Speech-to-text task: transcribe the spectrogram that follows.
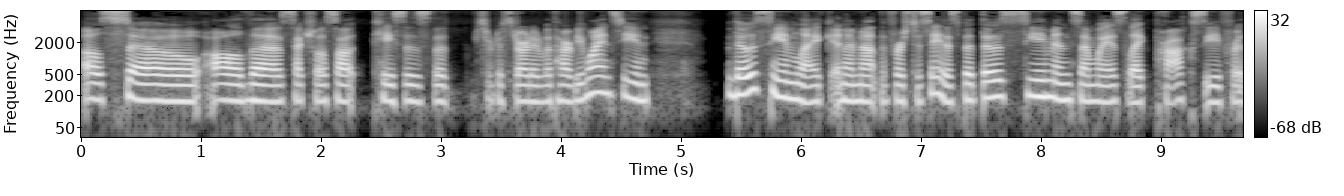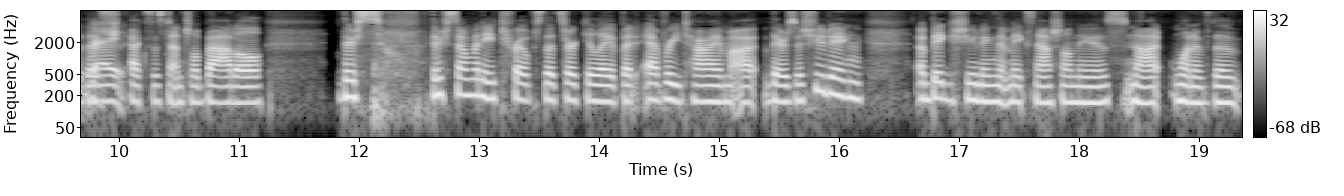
also all the sexual assault cases that sort of started with Harvey Weinstein. Those seem like, and I'm not the first to say this, but those seem in some ways like proxy for this Right. existential battle. There's so, there's so many tropes that circulate, but every time uh, there's a shooting, a big shooting that makes national news, not one of the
